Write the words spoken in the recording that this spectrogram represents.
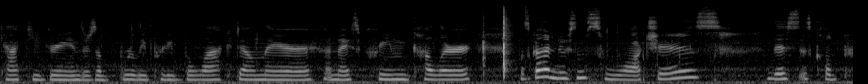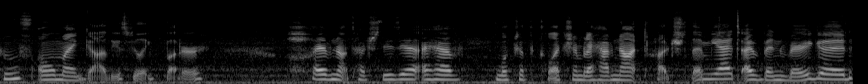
khaki greens. There's a really pretty black down there, a nice cream color. Let's go ahead and do some swatches. This is called Poof. Oh my god, these feel like butter. I have not touched these yet. I have looked at the collection, but I have not touched them yet. I've been very good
